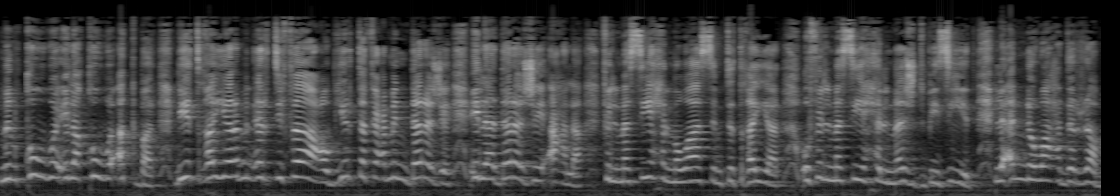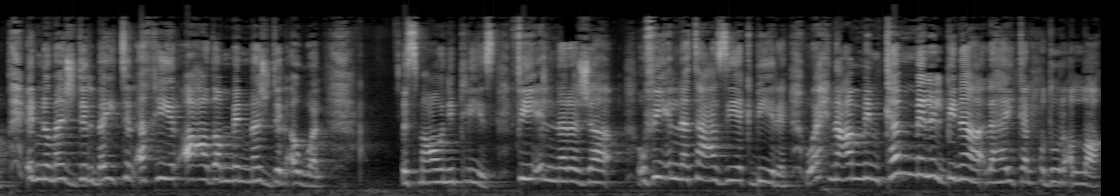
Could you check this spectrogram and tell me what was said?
من قوة إلى قوة أكبر بيتغير من ارتفاع وبيرتفع من درجة إلى درجة أعلى. في المسيح المواسم تتغير وفي المسيح المجد بيزيد لأنه وعد الرب إنه مجد البيت الأخير أعظم من مجد الأول. اسمعوني بليز في إلنا رجاء وفي إلنا تعزية كبيرة وإحنا عم نكمل البناء لهيكل حضور الله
